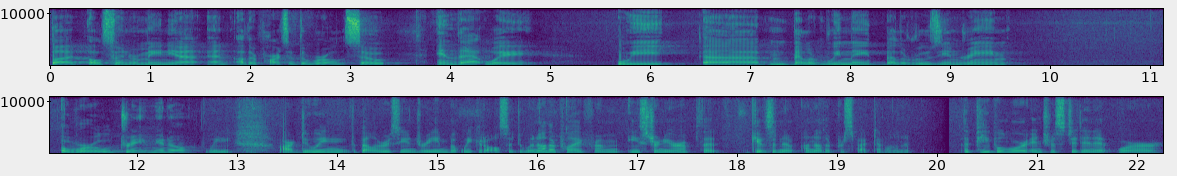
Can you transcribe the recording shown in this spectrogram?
but also in Romania and other parts of the world. So in that way, we, uh, we made Belarusian Dream a world dream, you know. We are doing the Belarusian dream, but we could also do another play from Eastern Europe that gives an, another perspective on it. The people who were interested in it were,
